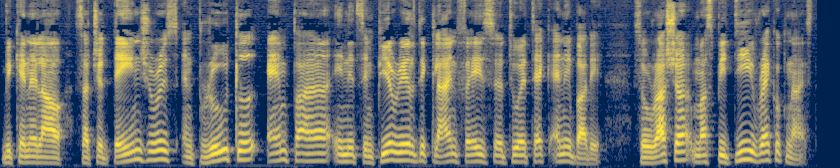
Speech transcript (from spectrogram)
we can allow such a dangerous and brutal empire in its imperial decline phase uh, to attack anybody. So Russia must be de-recognized.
